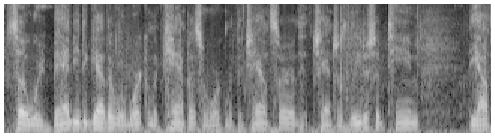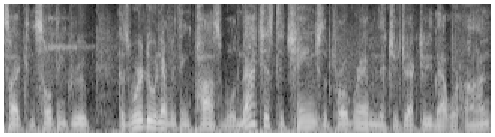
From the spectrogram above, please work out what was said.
So we're bandy together, we're working with campus, we're working with the chancellor, the chancellor's leadership team the outside consulting group because we're doing everything possible not just to change the program and the trajectory that we're on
